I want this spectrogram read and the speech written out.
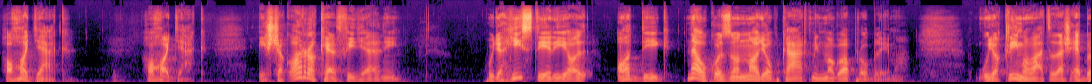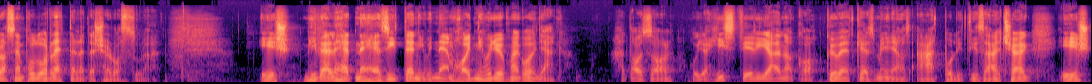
ha hagyják. Ha hagyják. És csak arra kell figyelni, hogy a hisztéria addig ne okozzon nagyobb kárt, mint maga a probléma. Ugye a klímaváltozás ebből a szempontból rettenetesen rosszul áll. És mivel lehet nehezíteni, vagy nem hagyni, hogy ők megoldják? Hát azzal, hogy a hisztériának a következménye az átpolitizáltság, és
